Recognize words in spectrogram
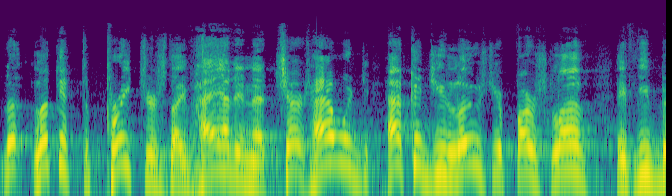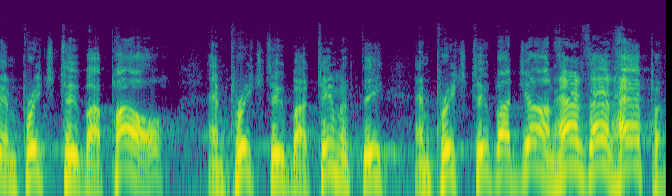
Look, look at the preachers they've had in that church. How would how could you lose your first love if you've been preached to by Paul and preached to by Timothy and preached to by John. How does that happen?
